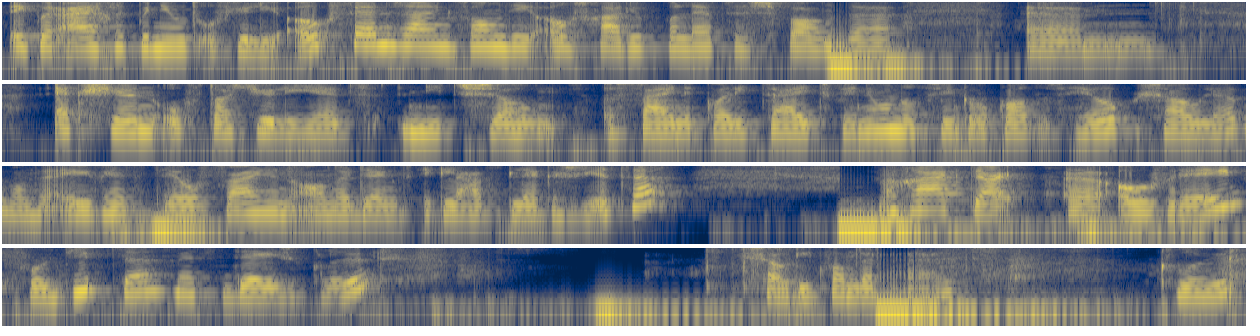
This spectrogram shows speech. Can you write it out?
Ik ben eigenlijk benieuwd of jullie ook fan zijn van die oogschaduwpalettes van de um, Of dat jullie het niet zo'n fijne kwaliteit vinden. Want dat vind ik ook altijd heel persoonlijk. Want de een vindt het heel fijn en de ander denkt ik laat het lekker zitten. Dan ga ik daar uh, overheen voor diepte met deze kleur. Zo, die kwam eruit. Kleur.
